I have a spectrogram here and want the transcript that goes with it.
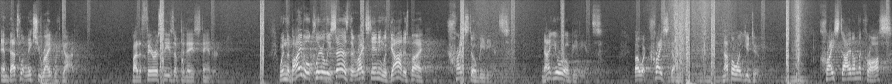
And that's what makes you right with God by the Pharisees of today's standard. When the Bible clearly says that right standing with God is by Christ obedience, not your obedience, by what Christ does, not by what you do. Christ died on the cross.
